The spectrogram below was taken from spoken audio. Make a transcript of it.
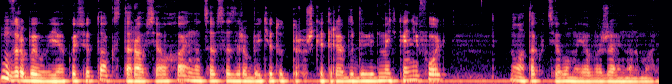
Ну, Зробив якось отак, старався охайно це все зробити. Тут трошки треба буде відмити каніфоль. Ну, а так в цілому я вважаю нормально.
